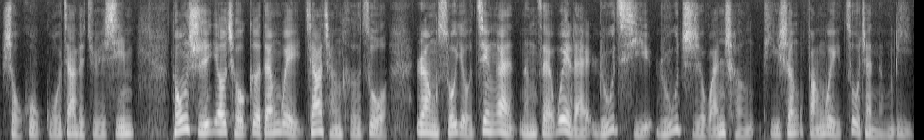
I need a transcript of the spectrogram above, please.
守护国家的决心。同时要求各单位加强合作，让所有建案能在未来如期如质完成，提升防卫作战能力。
